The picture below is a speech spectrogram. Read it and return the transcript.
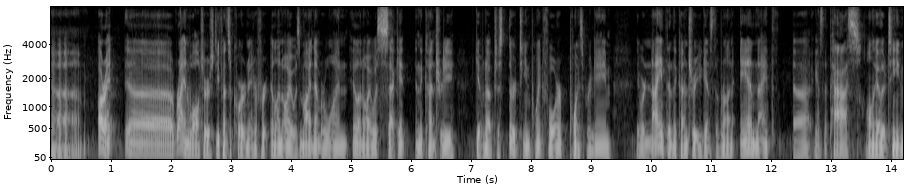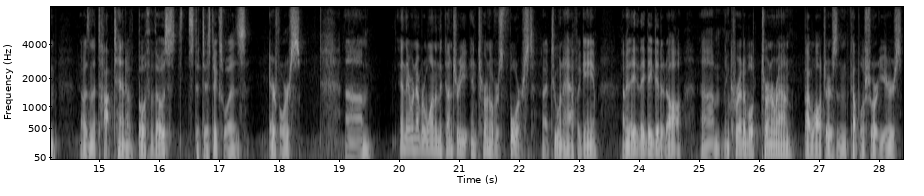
Um, all right. Uh, Ryan Walters, defensive coordinator for Illinois, was my number one. Illinois was second in the country, giving up just 13.4 points per game. They were ninth in the country against the run and ninth uh, against the pass. Only other team that was in the top 10 of both of those statistics was Air Force. Um, and they were number one in the country in turnovers forced at two and a half a game. I mean, they, they, they did it all. Um, incredible turnaround by Walters in a couple of short years.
